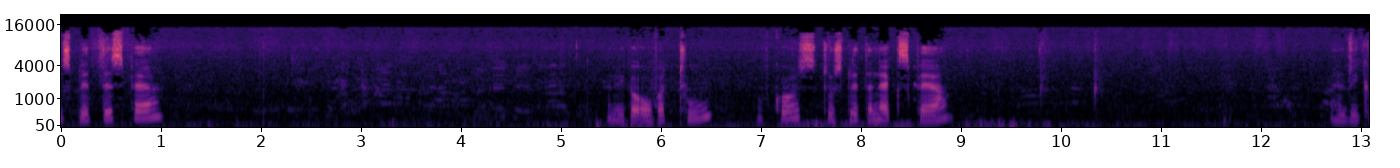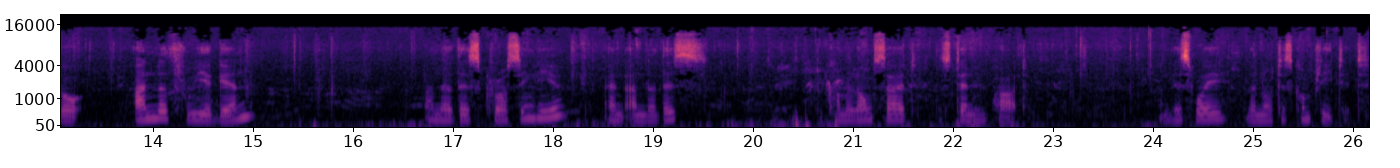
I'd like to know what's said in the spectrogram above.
to split this pair. And we go over two of course to split the next pair. And we go under three again. Under this crossing here and under this to come alongside the standing part. And this way the knot is completed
